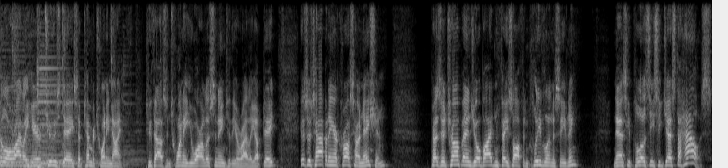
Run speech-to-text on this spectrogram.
Bill O'Reilly here, Tuesday, September 29th, 2020. You are listening to the O'Reilly Update. Here's what's happening across our nation. President Trump and Joe Biden face off in Cleveland this evening. Nancy Pelosi suggests the House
